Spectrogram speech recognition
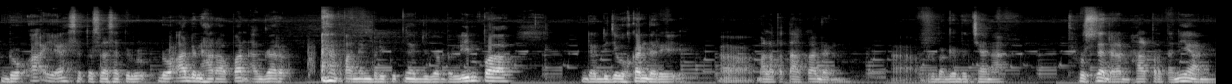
doa ya, satu salah satu doa dan harapan agar panen berikutnya juga berlimpah dan dijauhkan dari uh, malapetaka dan uh, berbagai bencana, khususnya dalam hal pertanian.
